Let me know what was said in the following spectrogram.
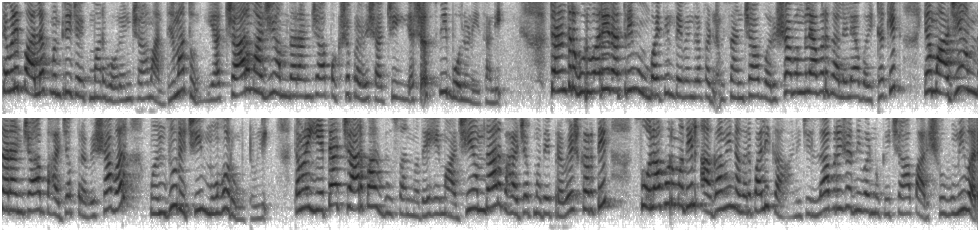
त्यावेळी पालकमंत्री जयकुमार गोरेंच्या माध्यमातून या चार माजी आमदारांच्या पक्षप्रवेशाची यशस्वी बोलणी झाली. त्यानंतर गुरुवारी रात्री मुंबईतील देवेंद्र फडणवीसांच्या वर्षा बंगल्यावर झालेल्या बैठकीत या माजी आमदारांच्या भाजप प्रवेशावर मंजुरीची मोहर उमटवली. त्यामुळे येत्या चार पाच दिवसांमध्ये हे माजी आमदार भाजपमध्ये प्रवेश करतील. सोलापूरमधील आगामी नगरपालिका आणि जिल्हा परिषद निवडणुकीच्या पार्श्वभूमीवर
